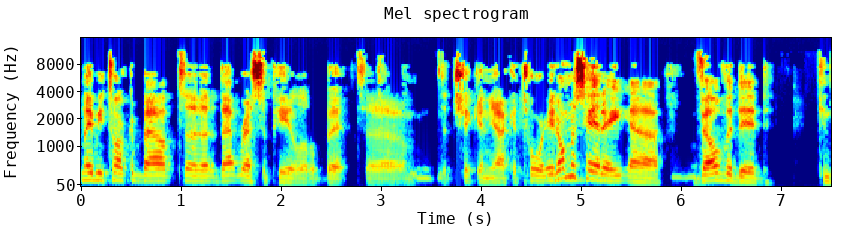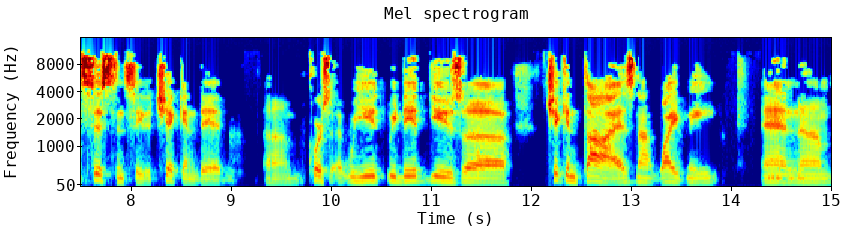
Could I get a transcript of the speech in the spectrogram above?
maybe talk about, uh, that recipe a little bit. Um, mm-hmm. the chicken yakitori. It almost had a, uh, velveted consistency. The chicken did. Um, of course, we, we did use, uh, chicken thighs, not white meat and mm-hmm. um,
